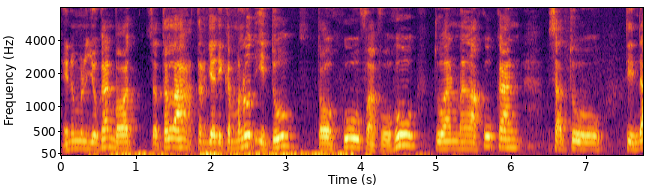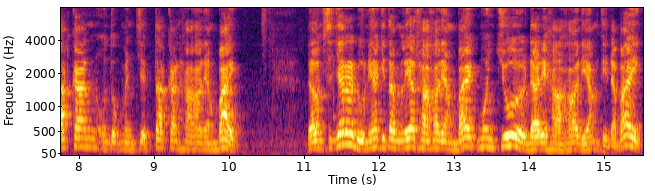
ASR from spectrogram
Ini menunjukkan bahwa setelah terjadi kemelut itu, tohu, fafohu, Tuhan melakukan satu tindakan untuk menciptakan hal-hal yang baik. Dalam sejarah dunia kita melihat hal-hal yang baik muncul dari hal-hal yang tidak baik.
